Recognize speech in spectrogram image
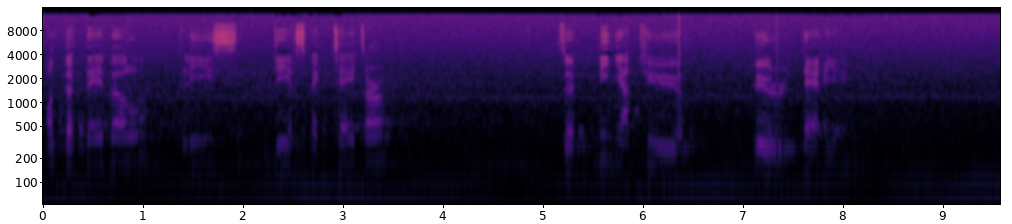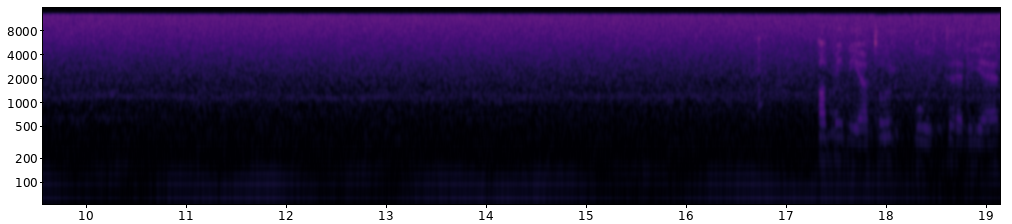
On the table, please, dear spectator, the miniature Terrier. A miniatúr Bull Terrier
